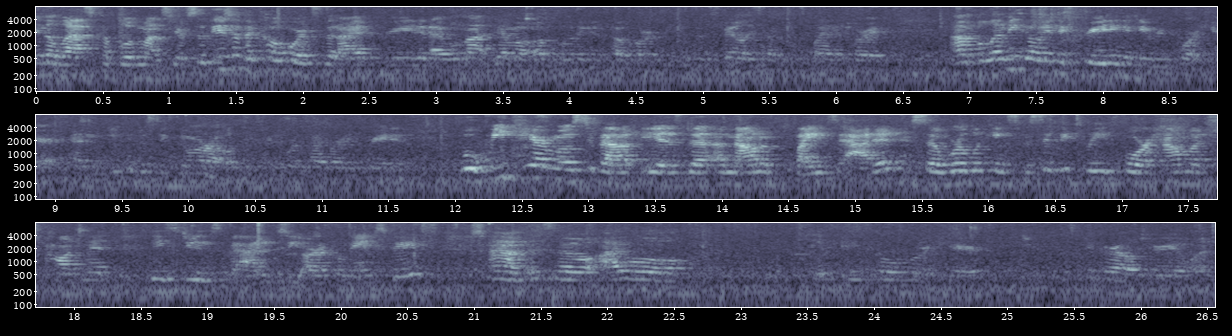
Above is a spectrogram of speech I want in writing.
in the last couple of months here. So these are the cohorts that I have created. I will not demo uploading a cohort because it's fairly self-explanatory. Um, but let me go into creating a new report here, and you can just ignore all of these reports I've already created. What we care most about is the amount of bytes added. So we're looking specifically for how much content these students have added to the article namespace. Um, and so I will get a cohort here. Let's pick our Algeria one.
